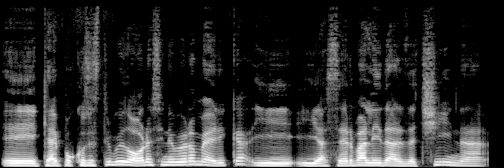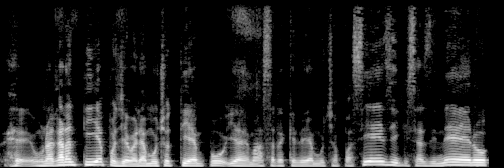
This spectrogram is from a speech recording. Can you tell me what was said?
Eh, que hay pocos distribuidores en Iberoamérica y, y, hacer válida desde China eh, una garantía pues llevaría mucho tiempo y además requeriría mucha paciencia y quizás dinero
